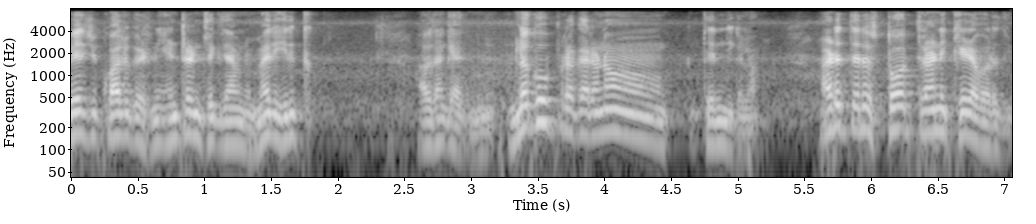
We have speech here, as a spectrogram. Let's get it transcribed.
பேசிக் குவாலிஃபிகேஷன் என்ட்ரன்ஸ் எக்ஸாம் மாதிரி இருக்குது அதுதான் கேட்க முடியும். லகு பிரகரணம் தெரிஞ்சுக்கலாம். அடுத்தது ஸ்தோத்திரான்னு கீழே வருது.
